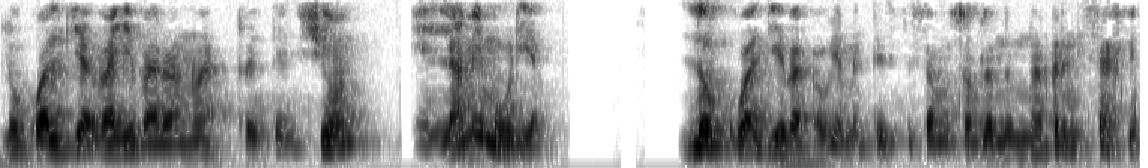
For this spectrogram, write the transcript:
lo cual ya va a llevar a una retención en la memoria, lo cual lleva, obviamente este, estamos hablando de un aprendizaje,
